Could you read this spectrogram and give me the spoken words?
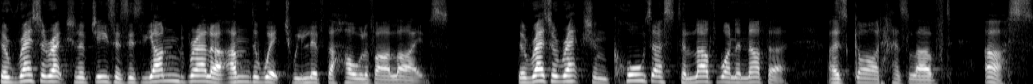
the resurrection of Jesus is the umbrella under which we live the whole of our lives. The resurrection calls us to love one another as God has loved us.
